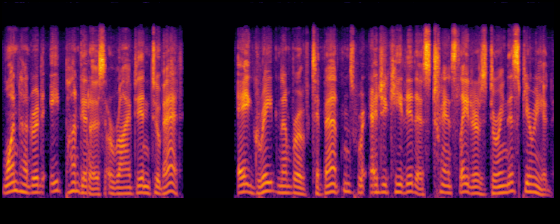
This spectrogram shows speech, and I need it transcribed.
108 Panditas arrived in Tibet. A great number of Tibetans were educated as translators during this period,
